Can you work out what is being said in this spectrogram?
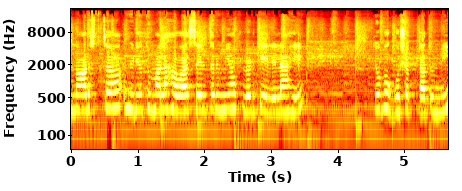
नॉर्थचा व्हिडिओ तुम्हाला हवा असेल तर मी अपलोड केलेला आहे. तो बघू शकता तुम्ही.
